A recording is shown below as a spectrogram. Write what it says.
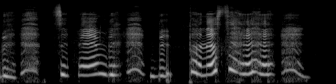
部全部ぶっ放せ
